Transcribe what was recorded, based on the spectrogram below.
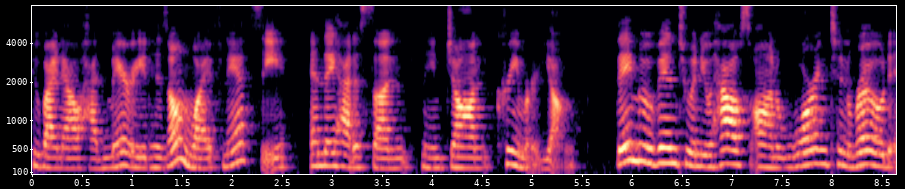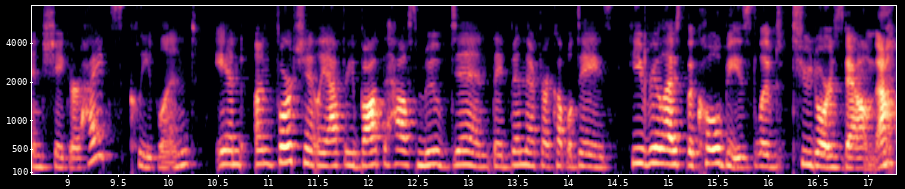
who by now had married his own wife, Nancy, and they had a son named John Cremer Young. They move into a new house on Warrington Road in Shaker Heights, Cleveland. And unfortunately, after he bought the house, moved in, they'd been there for a couple days, he realized the Colbys lived two doors down now.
